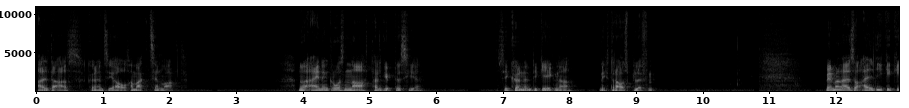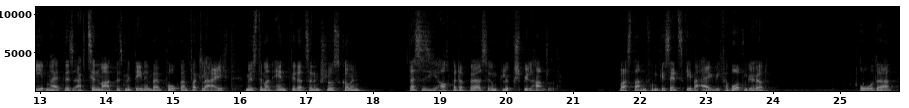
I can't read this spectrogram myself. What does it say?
All das können Sie auch am Aktienmarkt. Nur einen großen Nachteil gibt es hier. Sie können die Gegner nicht rausblöffen. Wenn man also all die Gegebenheiten des Aktienmarktes mit denen beim Pokern vergleicht, müsste man entweder zu dem Schluss kommen, dass es sich auch bei der Börse um Glücksspiel handelt, was dann vom Gesetzgeber eigentlich verboten gehört, oder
